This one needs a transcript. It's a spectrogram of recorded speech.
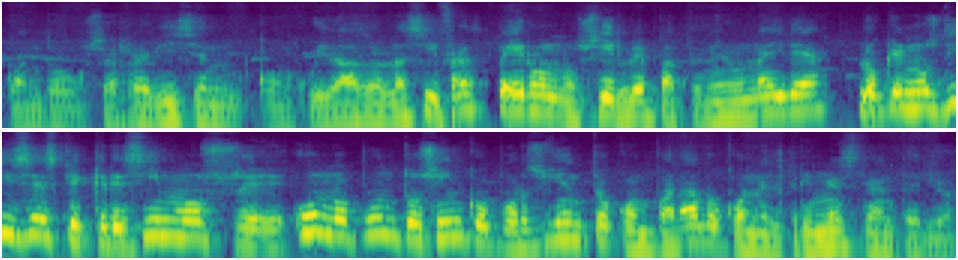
cuando se revisen con cuidado las cifras, pero nos sirve para tener una idea. Lo que nos dice es que crecimos 1.5% comparado con el trimestre anterior.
